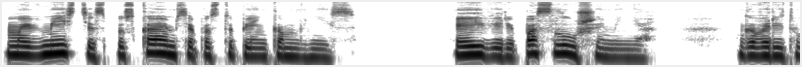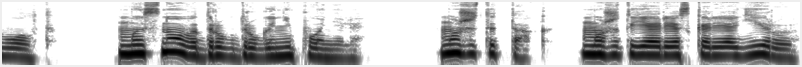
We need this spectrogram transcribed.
Мы вместе спускаемся по ступенькам вниз. «Эйвери, послушай меня», — говорит Уолт. «Мы снова друг друга не поняли. Может и так. Может, я резко реагирую.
